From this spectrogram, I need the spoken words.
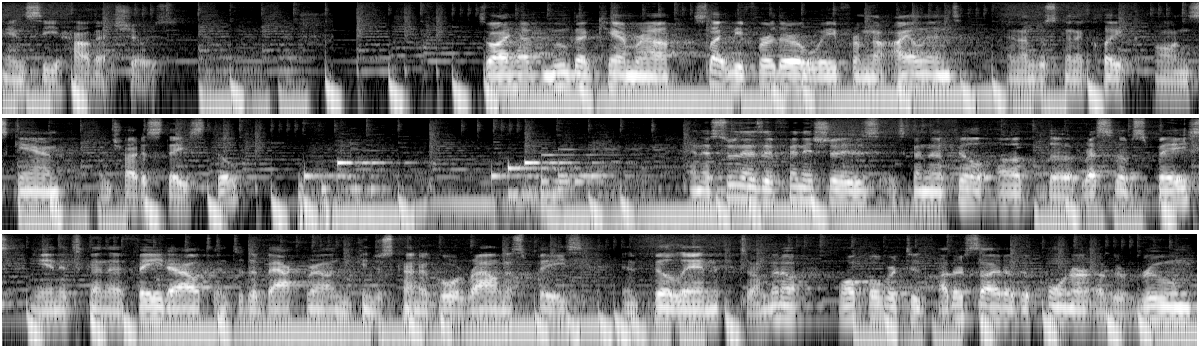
and see how that shows. So I have moved that camera slightly further away from the island and I'm just gonna click on scan and try to stay still. And as soon as it finishes, it's gonna fill up the rest of the space and it's gonna fade out into the background. You can just kind of go around the space and fill in. So I'm gonna walk over to the other side of the corner of the room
